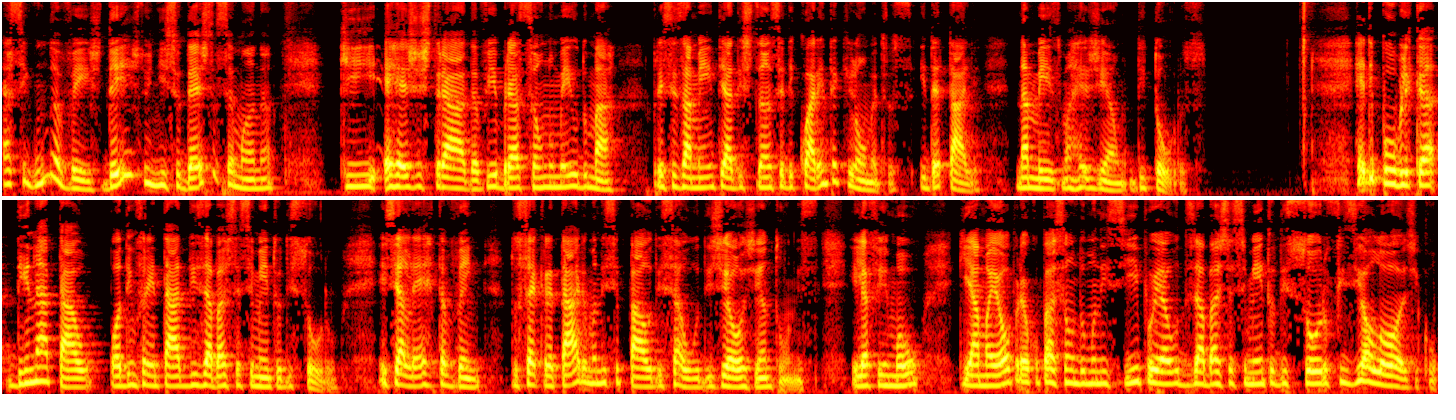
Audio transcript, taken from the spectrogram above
É a segunda vez, desde o início desta semana, que é registrada vibração no meio do mar precisamente à distância de 40 quilômetros, e detalhe, na mesma região de Touros. Rede pública de Natal pode enfrentar desabastecimento de soro. Esse alerta vem do secretário municipal de saúde, Jorge Antunes. Ele afirmou que a maior preocupação do município é o desabastecimento de soro fisiológico,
